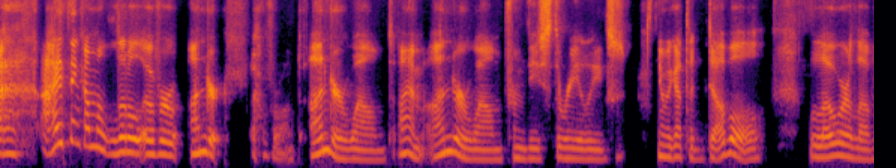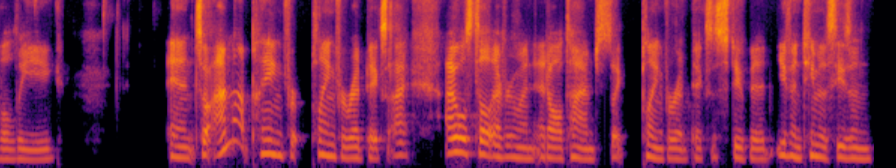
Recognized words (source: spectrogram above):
uh, I think I'm a little over under overwhelmed, underwhelmed. I am underwhelmed from these three leagues. You know, we got the double lower level league, and so I'm not playing for playing for red picks. I I always tell everyone at all times like playing for red picks is stupid. Even team of the season,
